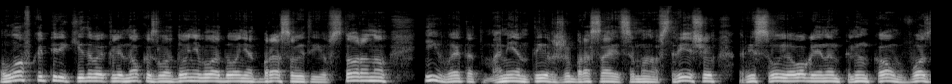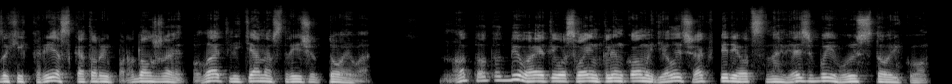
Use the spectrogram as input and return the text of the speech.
ловко перекидывая клинок из ладони в ладонь, отбрасывает ее в сторону, и в этот момент Иржа бросается ему навстречу, рисуя огненным клинком в воздухе крест, который продолжает пылать, летя навстречу Тойва. Но тот отбивает его своим клинком и делает шаг вперед, становясь в боевую стойку.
